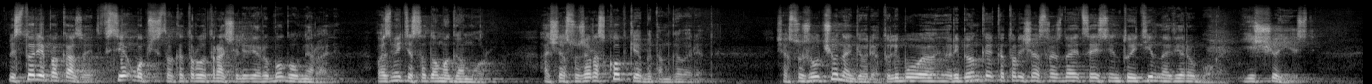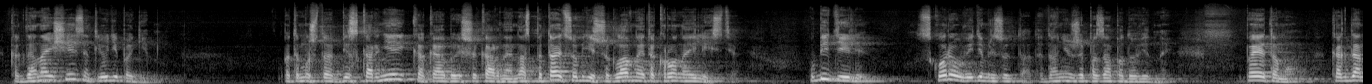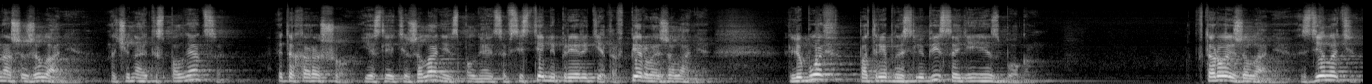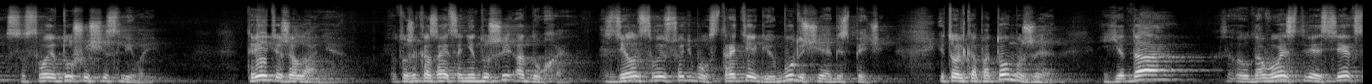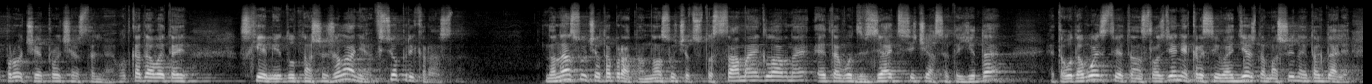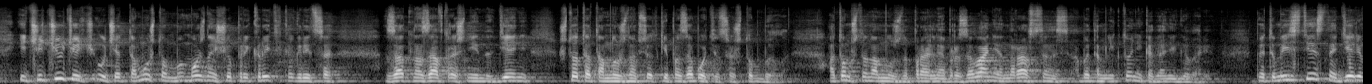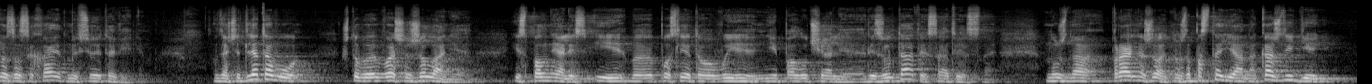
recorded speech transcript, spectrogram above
История показывает, все общества, которые утрачили веру в Бога, умирали. Возьмите Содом и Гоморру. А сейчас уже раскопки об этом говорят. Сейчас уже ученые говорят, у любого ребенка, который сейчас рождается, есть интуитивная вера в Бога. Еще есть. Когда она исчезнет, люди погибнут. Потому что без корней, какая бы шикарная, нас пытаются убедить, что главное это крона и листья. Убедили. Скоро увидим результаты. Да они уже по Западу видны. Поэтому, когда наши желания начинают исполняться, это хорошо, если эти желания исполняются в системе приоритетов. Первое желание – Любовь, потребность любви, соединение с Богом. Второе желание – сделать свою душу счастливой. Третье желание – это уже касается не души, а духа. Сделать свою судьбу, стратегию, будущее обеспечить. И только потом уже еда, удовольствие, секс, прочее, прочее остальное. Вот когда в этой схеме идут наши желания, все прекрасно. Но нас учат обратно, нас учат, что самое главное – это вот взять сейчас, это еда – это удовольствие, это наслаждение, красивая одежда, машина и так далее. И чуть-чуть учат тому, что можно еще прикрыть, как говорится, зад на завтрашний день, что-то там нужно все-таки позаботиться, чтобы было. О том, что нам нужно правильное образование, нравственность, об этом никто никогда не говорит. Поэтому, естественно, дерево засыхает, мы все это видим. Значит, для того, чтобы ваши желания исполнялись, и э, после этого вы не получали результаты, соответственно, нужно правильно желать, нужно постоянно, каждый день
